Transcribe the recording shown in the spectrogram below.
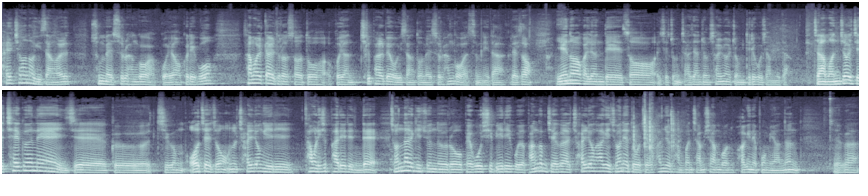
8천억 이상을 순매수를 한 것 같고요. 그리고 3월 달 들어서도 거의 한 7, 800억 이상 더 매수를 한 것 같습니다. 그래서 예노와 관련돼서 이제 좀 자세한 좀 설명을 좀 드리고자 합니다. 자, 먼저 이제 최근에 이제 그 지금 어제죠. 오늘 촬영일이 3월 28일인데 전날 기준으로 151이고요. 방금 제가 촬영하기 전에도 제가 환율을 한번 잠시 한번 확인해 보면은 제가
